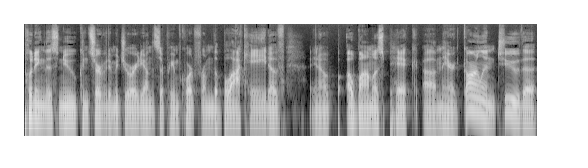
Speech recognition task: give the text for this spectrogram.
putting this new conservative majority on the Supreme Court from the blockade of you know Obama's pick uh, Merrick Garland to the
